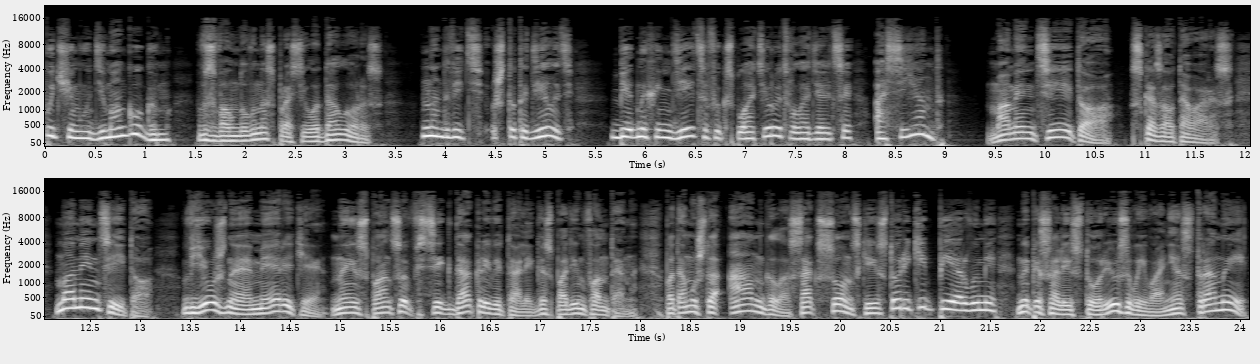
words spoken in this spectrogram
«Почему демагогам?» — взволнованно спросила Долорес. «Надо ведь что-то делать. Бедных индейцев эксплуатируют владельцы асьянт». «Моментито», — сказал Таварес. «Моментито. В Южной Америке на испанцев всегда клеветали, господин Фонтен, потому что англо-саксонские историки первыми написали историю завоевания страны.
